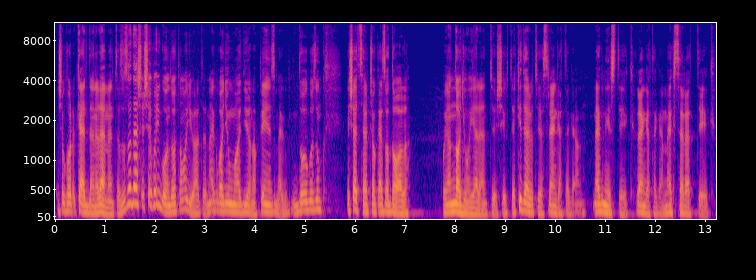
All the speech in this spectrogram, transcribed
és akkor kedden lement ez az adás, és akkor úgy gondoltam, hogy jó, hát meg vagyunk, majd jön a pénz, meg dolgozunk, és egyszer csak ez a dal olyan nagyon jelentőségtel. Kiderült, hogy ezt rengetegen megnézték, rengetegen megszerették,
